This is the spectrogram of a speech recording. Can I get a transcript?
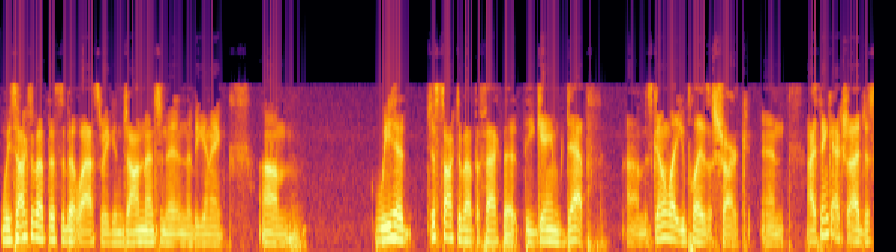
we talked about this a bit last week, and John mentioned it in the beginning. Um, we had just talked about the fact that the game depth um, is going to let you play as a shark, and I think actually I just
